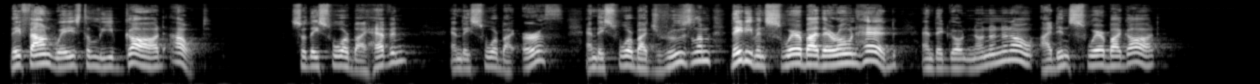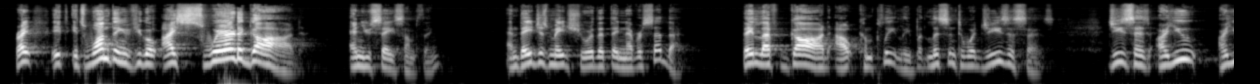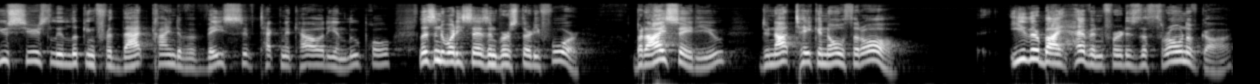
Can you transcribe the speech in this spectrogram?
they found ways to leave God out. So they swore by heaven, and they swore by earth, and they swore by Jerusalem. They'd even swear by their own head, and they'd go, No, no, no, no, I didn't swear by God. Right? It, it's one thing if you go, I swear to God, and you say something. And they just made sure that they never said that. They left God out completely. But listen to what Jesus says. Jesus says, Are you, are you seriously looking for that kind of evasive technicality and loophole? Listen to what he says in verse 34. But I say to you, do not take an oath at all, either by heaven, for it is the throne of God,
